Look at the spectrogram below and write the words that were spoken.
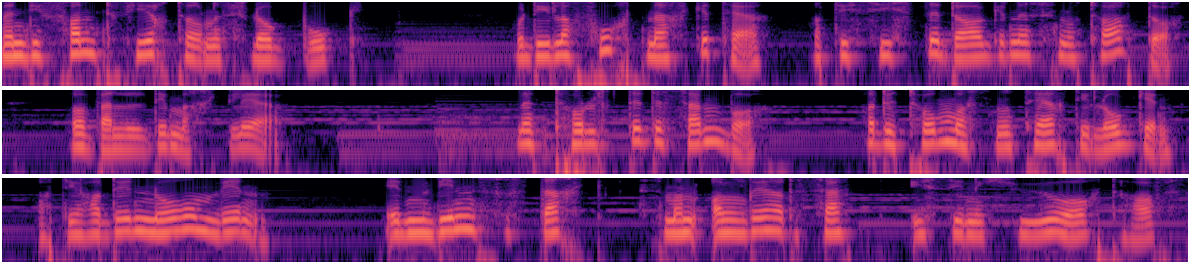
Men de fant fyrtårnets loggbok, og de la fort merke til at de siste dagenes notater var veldig merkelige. Den 12. desember hadde Thomas notert i loggen at de hadde enorm vind, en vind så sterk som han aldri hadde sett i sine 20 år til havs.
